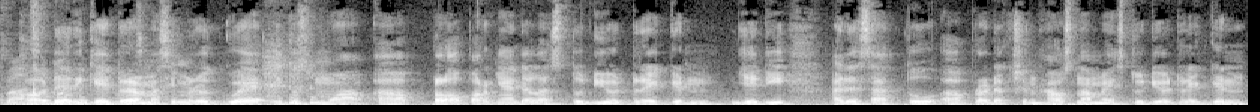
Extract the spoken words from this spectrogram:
banget. kalau dari kayak drama sih. sih menurut gue itu semua uh, pelopornya adalah Studio Dragon. Jadi ada satu uh, production house namanya Studio Dragon.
